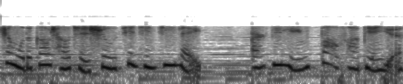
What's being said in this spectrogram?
让我的高潮指数渐渐积累，而濒临爆发边缘。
